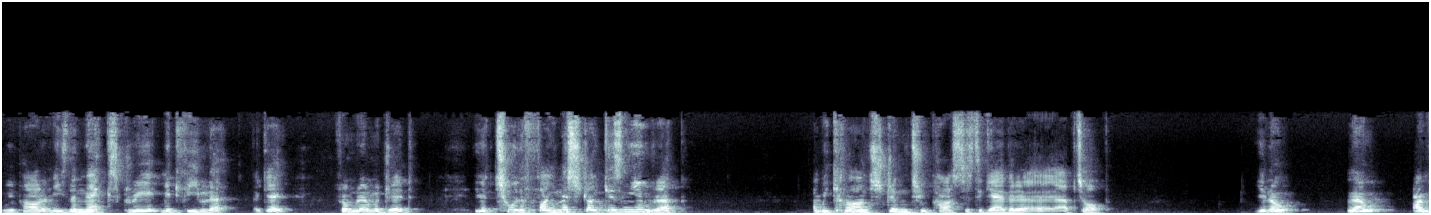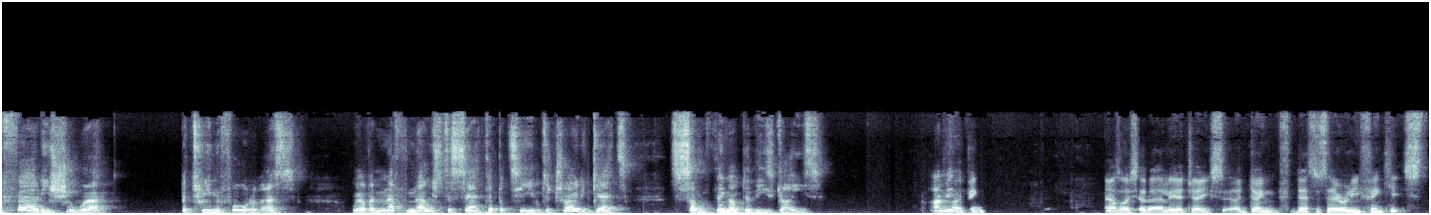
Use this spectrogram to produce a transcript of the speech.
who apparently is the next great midfielder, okay, from Real Madrid. You've got two of the finest strikers in Europe, and we can't string two passes together uh, up top. You know, now I'm fairly sure between the four of us, we have enough nous to set up a team to try to get something out of these guys. I mean, I think, as I said earlier, Jace, I don't necessarily think it's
